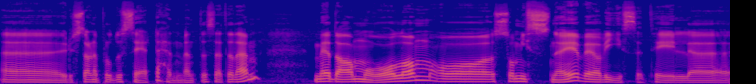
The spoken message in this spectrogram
eh, russerne produserte, henvendte seg til dem. Med da mål om å så misnøye ved å vise til eh,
